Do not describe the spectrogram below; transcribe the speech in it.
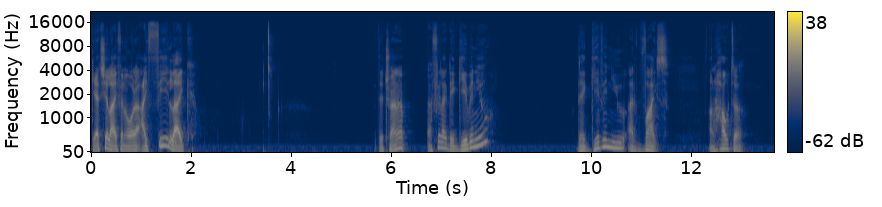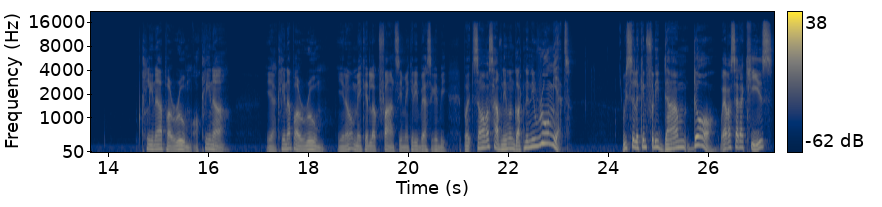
Get your life in order. I feel like they're trying to, I feel like they're giving you, they're giving you advice on how to clean up a room or clean a, yeah, clean up a room, you know, make it look fancy, make it the best it could be. But some of us haven't even gotten any room yet. We're still looking for the damn door. We have a set of keys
